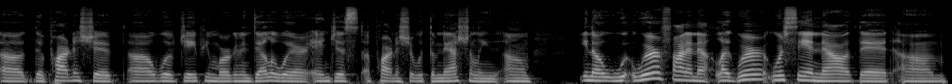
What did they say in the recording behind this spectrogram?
uh, the partnership uh, with J.P. Morgan in Delaware and just a partnership with them nationally. Um, you know, we're finding out like we're we're seeing now that um,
